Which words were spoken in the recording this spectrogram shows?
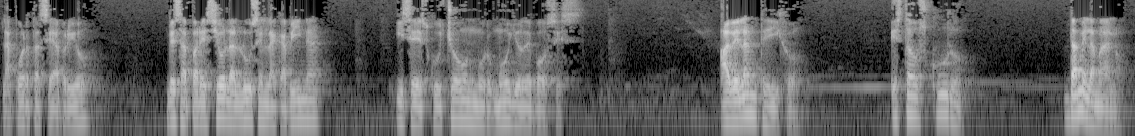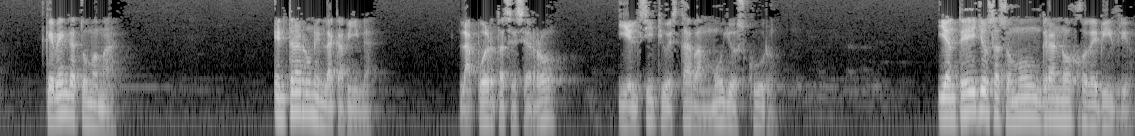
La puerta se abrió, desapareció la luz en la cabina y se escuchó un murmullo de voces. Adelante, hijo. Está oscuro. Dame la mano. Que venga tu mamá. Entraron en la cabina. La puerta se cerró y el sitio estaba muy oscuro. Y ante ellos asomó un gran ojo de vidrio,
